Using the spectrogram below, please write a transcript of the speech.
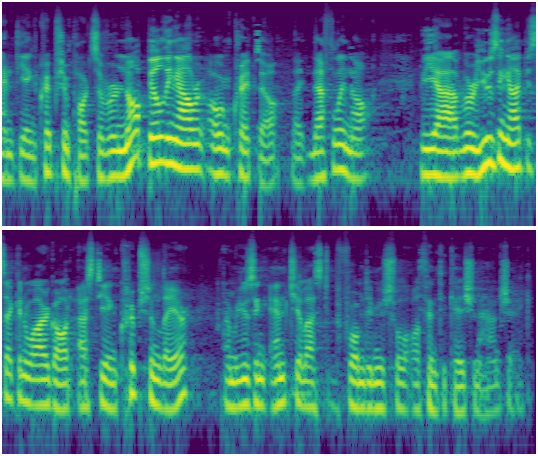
and the encryption part. So we're not building our own crypto, like definitely not. We, uh, we're using IPsec and WireGuard as the encryption layer, and we're using MTLS to perform the mutual authentication handshake.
